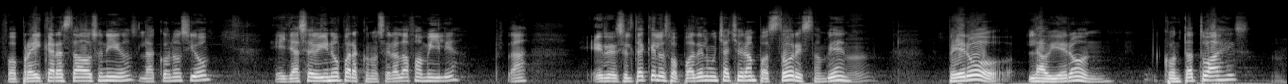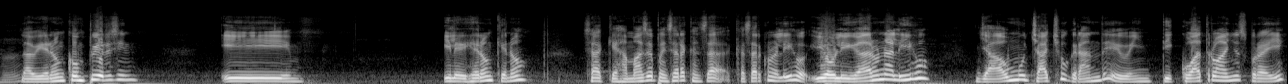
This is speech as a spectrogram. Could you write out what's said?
fue a predicar a Estados Unidos, la conoció, ella se vino para conocer a la familia, ¿verdad? Y resulta que los papás del muchacho eran pastores también, pero la vieron con tatuajes, la vieron con piercing y y le dijeron que no, O sea, que jamás se pensara casar, casar con el hijo. Y obligaron al hijo, ya un muchacho grande, de 24 años por ahí,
